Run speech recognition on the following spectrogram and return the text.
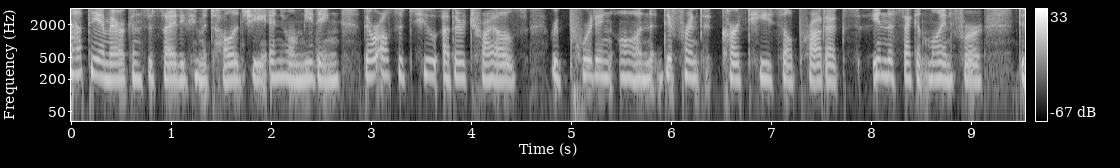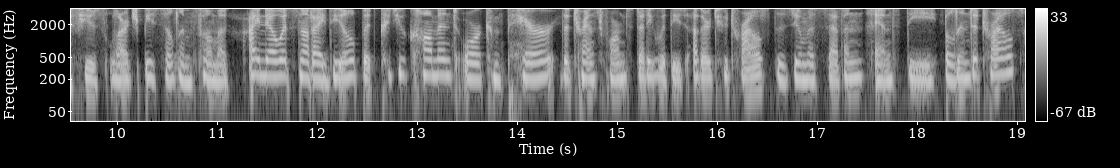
At the American Society of Hematology annual meeting, there were also two other trials reporting on different CAR T cell products in the second line for diffuse large B cell lymphoma. I know it's not ideal, but could you comment or compare the Transform study with these other two trials, the Zuma 7 and the Belinda trials?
